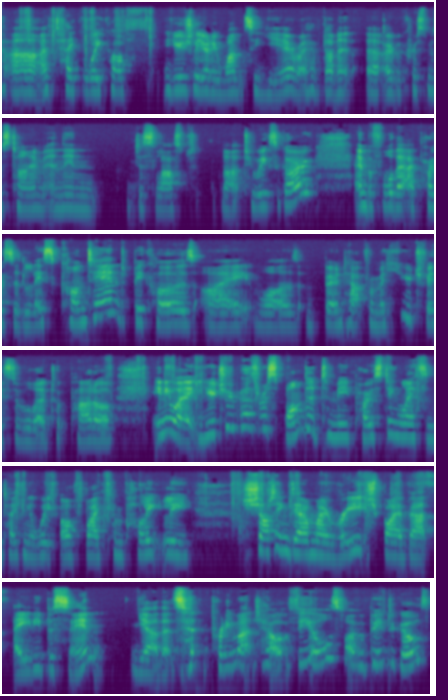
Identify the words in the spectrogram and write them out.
Uh, I take a week off usually only once a year. I have done it uh, over Christmas time and then just last uh, two weeks ago. And before that, I posted less content because I was burnt out from a huge festival that I took part of. Anyway, YouTube has responded to me posting less and taking a week off by completely shutting down my reach by about 80% yeah, that's pretty much how it feels, Five of Pentacles.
